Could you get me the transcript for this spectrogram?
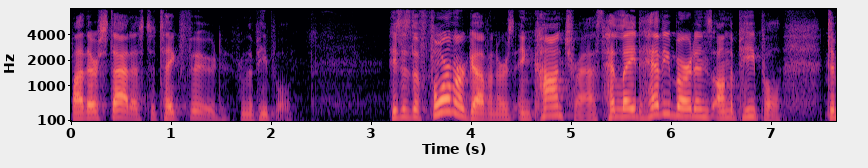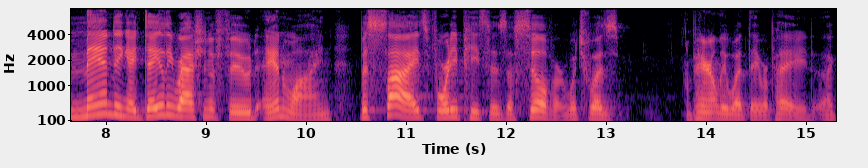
by their status to take food from the people. He says, the former governors, in contrast, had laid heavy burdens on the people, demanding a daily ration of food and wine, besides 40 pieces of silver, which was apparently what they were paid, like,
